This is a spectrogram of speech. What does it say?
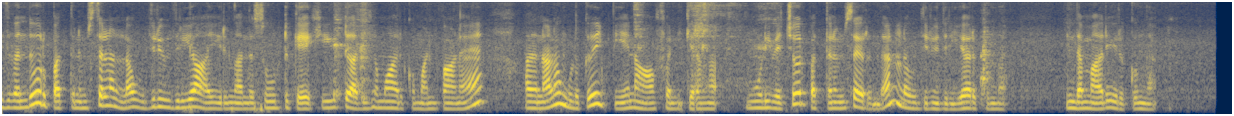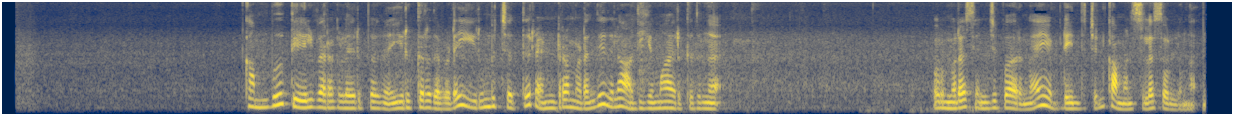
இது வந்து ஒரு பத்து நிமிஷத்தில் நல்லா உதிரி உதிரியாக ஆயிருங்க. அந்த சூட்டுக்கே ஹீட்டு அதிகமாக இருக்கும் மண்பானை. அதனால் உங்களுக்கு இப்போயே நான் ஆஃப் பண்ணிக்கிறேங்க. மூடி வச்சு ஒரு பத்து நிமிஷம் இருந்தால் நல்லா உதிரி உதிரியாக இருக்குங்க. இந்த மாதிரி இருக்குங்க. கம்பு கேழ்வரகில் இருப்பது இருக்கிறத விட இரும்பு சத்து ரெண்டரை மடங்கு இதில் அதிகமாக இருக்குதுங்க. ஒரு முறை செஞ்சு பாருங்கள் எப்படி இருந்துச்சுன்னு கமெண்ட்ஸில் சொல்லுங்கள்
